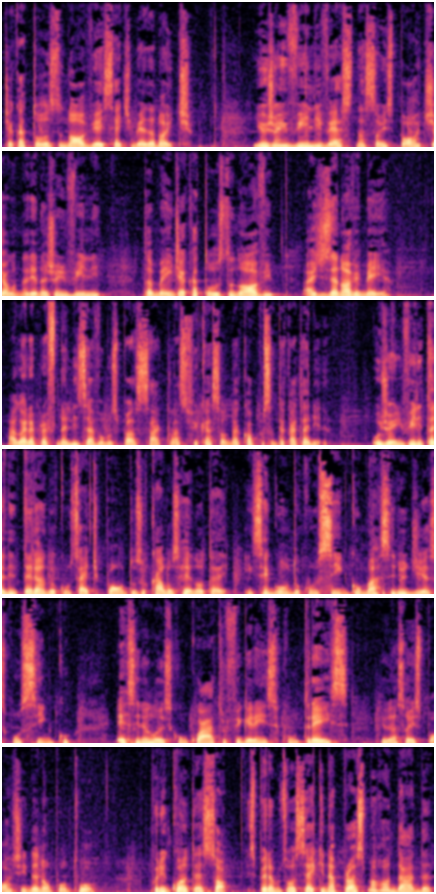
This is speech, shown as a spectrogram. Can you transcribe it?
dia 14 do 9 às 7h30 da noite. E o Joinville versus Nação Esporte jogam na Arena Joinville, também dia 14 do 9 às 19h30. Agora, para finalizar, vamos passar a classificação da Copa Santa Catarina. O Joinville está liderando com 7 pontos, o Carlos Renault está em segundo com 5, Marcílio Dias com 5, Ercílio Luiz com 4, Figueirense com 3 e o Nação Esporte ainda não pontuou. Por enquanto é só. Esperamos você aqui na próxima rodada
